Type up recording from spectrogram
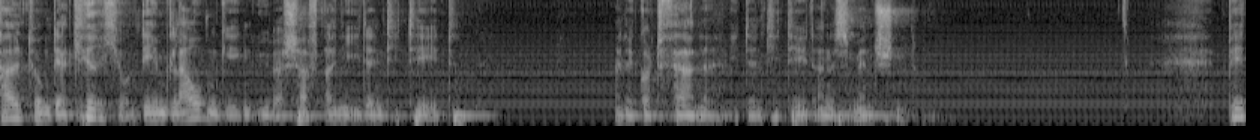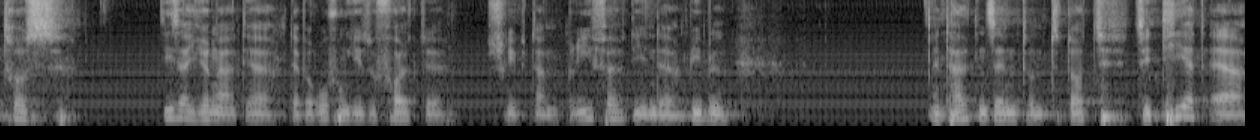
Haltung der Kirche und dem Glauben gegenüber schafft eine Identität, eine gottferne Identität eines Menschen. Petrus, dieser Jünger, der der Berufung Jesu folgte, schrieb dann Briefe, die in der Bibel enthalten sind und dort zitiert er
